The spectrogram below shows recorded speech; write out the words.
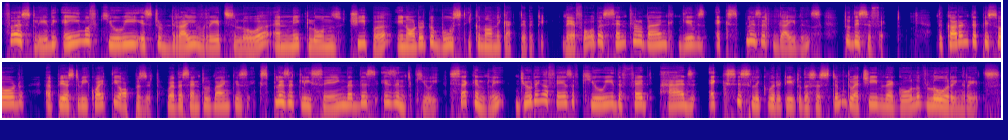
Firstly, the aim of QE is to drive rates lower and make loans cheaper in order to boost economic activity. Therefore, the central bank gives explicit guidance to this effect. The current episode appears to be quite the opposite, where the central bank is explicitly saying that this isn't QE. Secondly, during a phase of QE, the Fed adds excess liquidity to the system to achieve their goal of lowering rates.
